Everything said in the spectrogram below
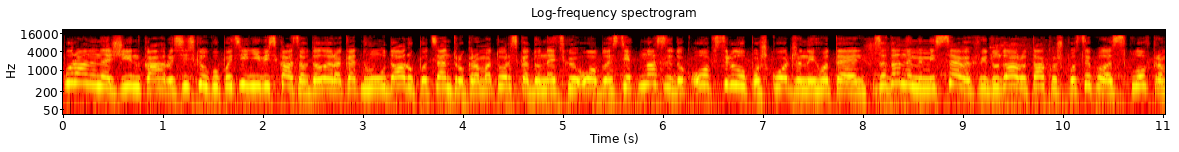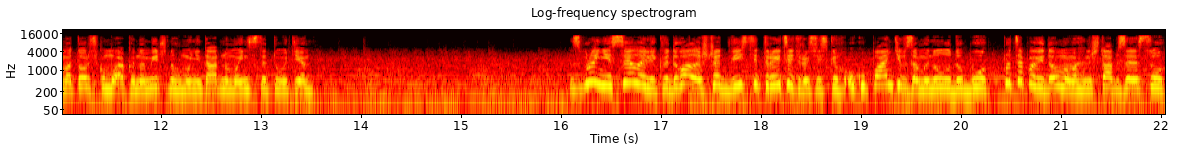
Поранена жінка. Російські окупаційні війська завдали ракетного удару по центру Краматорська Донецької області. Внаслідок обстрілу пошкоджений готель. За даними місцевих, від удару також посипалось скло в Краматорському економічно-гуманітарному інституті. Збройні сили ліквідували ще 230 російських окупантів за минулу добу. Про це повідомив генштаб ЗСУ.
